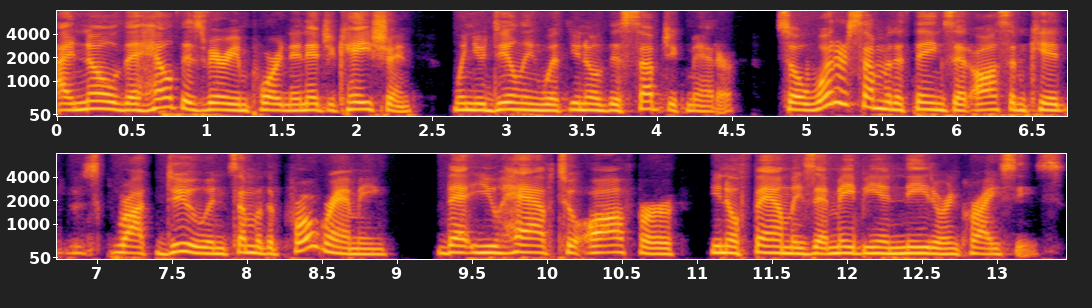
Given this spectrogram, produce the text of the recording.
I know the health is very important in education when you're dealing with, you know, this subject matter. So what are some of the things that Au-some Kidz Rock do and some of the programming that you have to offer, you know, families that may be in need or in crises?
